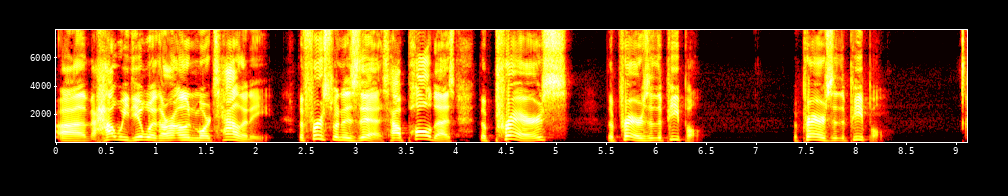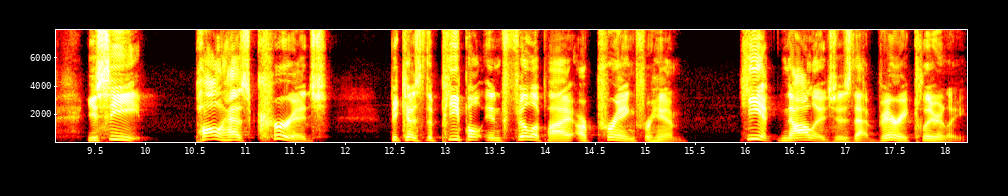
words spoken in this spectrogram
uh, how we deal with our own mortality. The first one is this how Paul does the prayers, the prayers of the people. The prayers of the people. You see, Paul has courage because the people in Philippi are praying for him. He acknowledges that very clearly.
